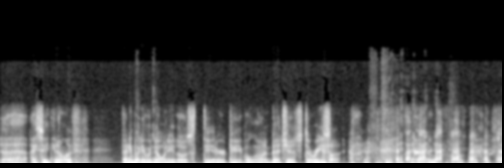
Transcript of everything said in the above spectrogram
uh, I said, you know, if if anybody would know any of those theater people, I bet you it's Teresa. And, uh,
